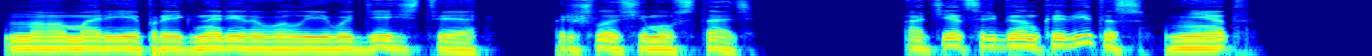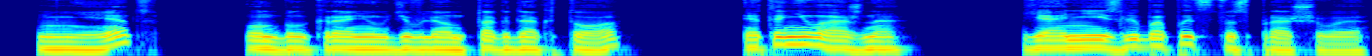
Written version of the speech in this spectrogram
но Мария проигнорировала его действия, пришлось ему встать. «Отец ребенка Витас? Нет». «Нет? Он был крайне удивлен. «Тогда кто?» «Это не важно. Я не из любопытства спрашиваю».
